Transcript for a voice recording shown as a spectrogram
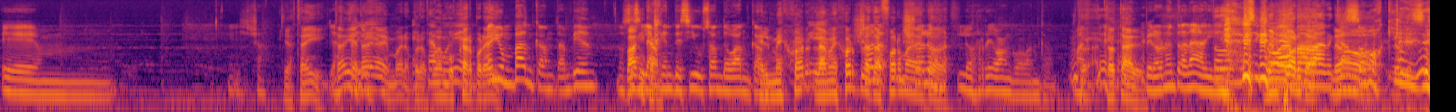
Eh, y ya. Ya está ahí. Ya está, está bien, está ahí. bien, está bien. Bueno, pero Está pueden buscar bien. por ahí. Hay un Bandcamp también. No sé si la gente sigue usando Bandcamp. El mejor, la mejor Yo lo- plataforma yo de los, todas. los rebanco a Bandcamp. Mal. Total. Pero no entra nadie. Todo músico No importa, Bandcamp. no. Somos 15.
